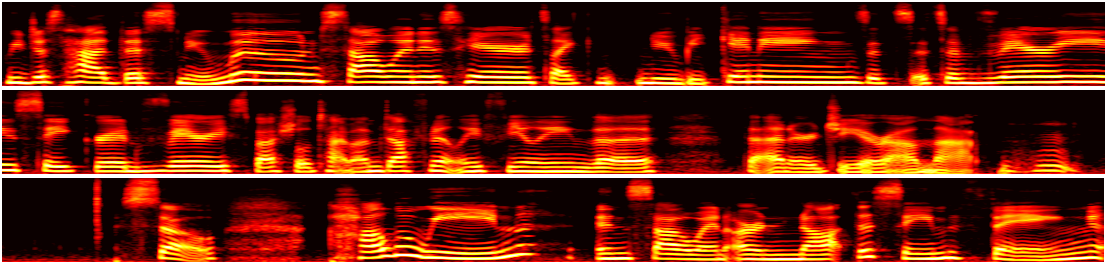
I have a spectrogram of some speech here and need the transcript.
we just had this new moon. Samhain is here. It's like new beginnings. It's it's a very sacred, very special time. I'm definitely feeling the the energy around that. Mm-hmm. So, Halloween and Samhain are not the same thing.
